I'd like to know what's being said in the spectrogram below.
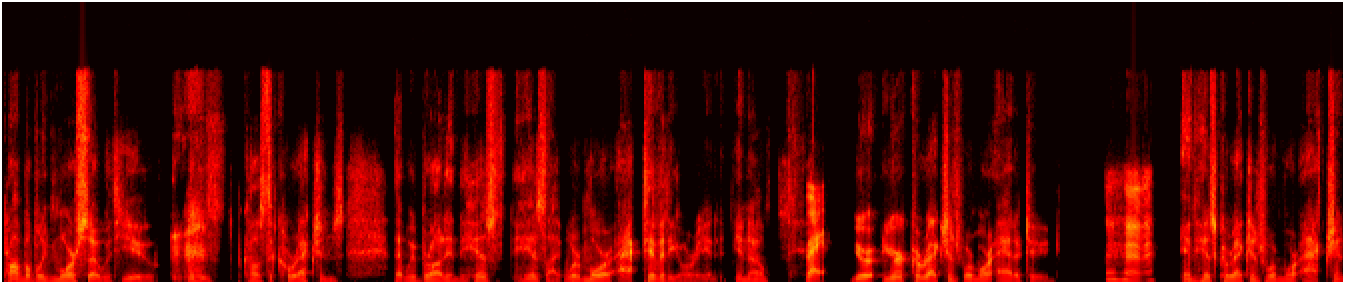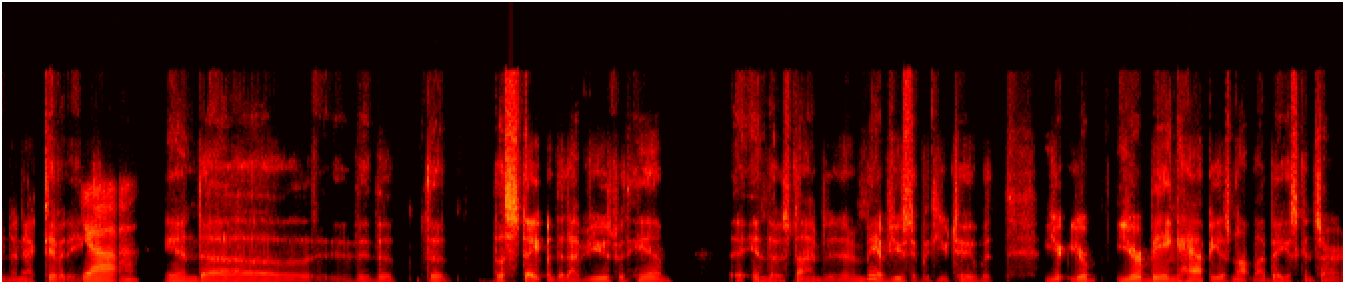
probably more so with you, because the corrections that we brought into his his life were more activity oriented. You know, Right. your your corrections were more attitude, hmm and his corrections were more action and activity. Yeah. And uh, the the the the statement that I've used with him in those times, and I may have used it with you too, but your your your being happy is not my biggest concern.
